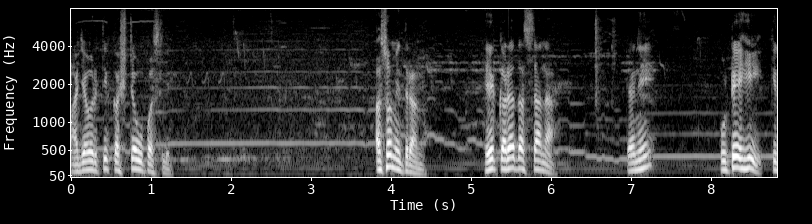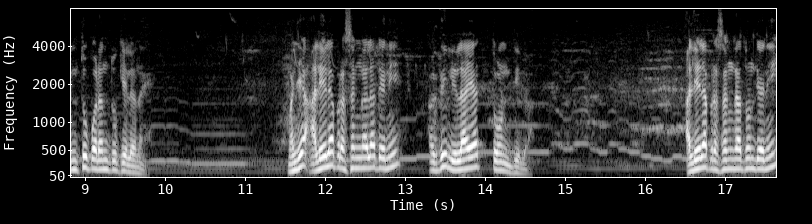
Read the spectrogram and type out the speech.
माझ्यावरती कष्ट उपसले. असो मित्रांनो हे करत असताना त्यांनी कुठेही किंतु परंतु केलं नाही. म्हणजे आलेल्या प्रसंगाला त्यांनी अगदी लिलायत तोंड दिलं. आलेल्या प्रसंगातून त्यांनी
